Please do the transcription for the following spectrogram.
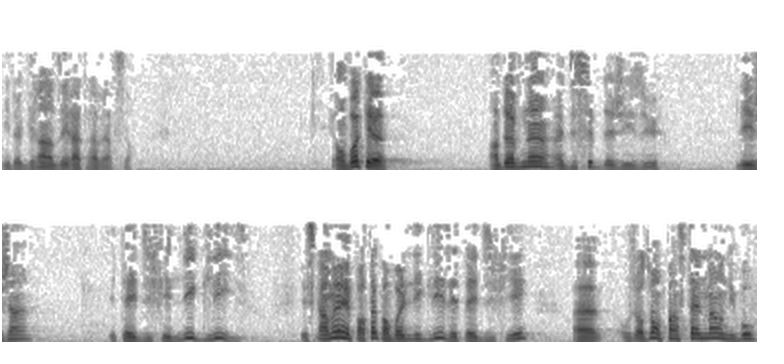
et de grandir à travers ça. on voit que, en devenant un disciple de Jésus, les gens étaient édifiés. L'Église. Et c'est quand même important qu'on voit l'Église est édifiée. Euh, aujourd'hui, on pense tellement au niveau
